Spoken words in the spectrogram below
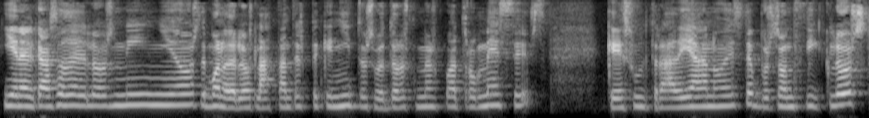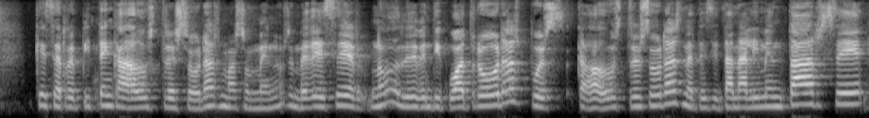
Y en el caso de los niños, bueno, de los lactantes pequeñitos, sobre todo los primeros cuatro meses, que es ultradiano este, pues son ciclos que se repiten cada dos, tres horas más o menos. En vez de ser ¿no? de 24 horas, pues cada dos, tres horas necesitan alimentarse,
